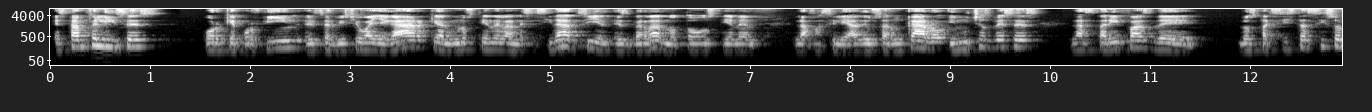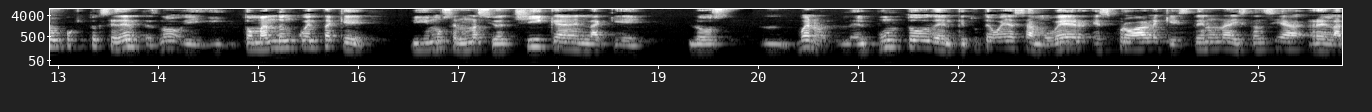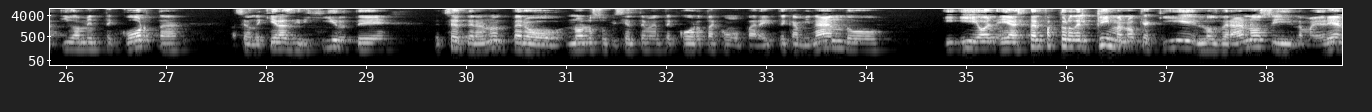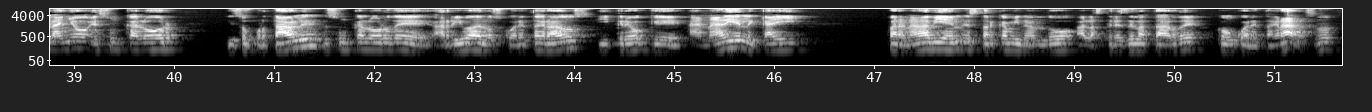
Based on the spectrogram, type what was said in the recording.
están felices porque por fin el servicio va a llegar, que algunos tienen la necesidad. Sí, es, verdad, no todos tienen la facilidad de usar un carro y muchas veces las tarifas de los taxistas sí son un poquito excedentes, ¿no? Y, y tomando en cuenta que vivimos en una ciudad chica en la que los bueno, el punto del que tú te vayas a mover es probable que esté en una distancia relativamente corta hacia donde quieras dirigirte, etcétera, ¿no? Pero no lo suficientemente corta como para irte caminando. Y, y, y está el factor del clima, ¿no? Que aquí los veranos y la mayoría del año es un calor insoportable, es un calor de arriba de los 40 grados y creo que a nadie le cae para nada bien estar caminando a las 3 de la tarde con 40 grados, ¿no?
